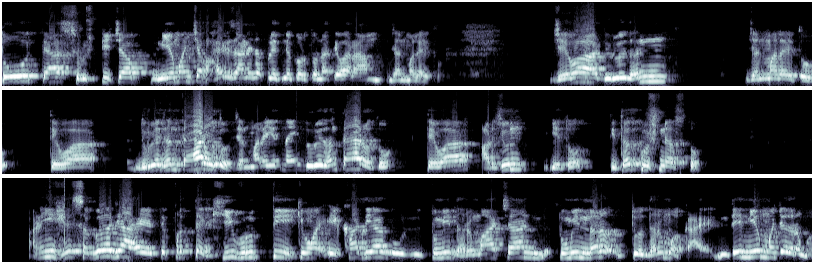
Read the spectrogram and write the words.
तो त्या सृष्टीच्या नियमांच्या बाहेर जाण्याचा प्रयत्न करतो ना तेव्हा राम जन्माला येतो. जेव्हा दुर्योधन जन्माला येतो तेव्हा दुर्योधन तयार होतो. जन्माला येत नाही दुर्योधन तयार होतो. तेव्हा अर्जुन येतो तिथं कृष्ण असतो. आणि हे सगळं जे आहे ते प्रत्येक ही वृत्ती किंवा एखाद्या तुम्ही धर्माच्या तुम्ही नर धर्म काय ते नियम म्हणजे धर्म.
